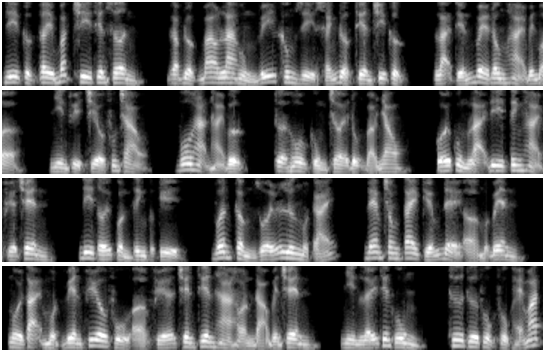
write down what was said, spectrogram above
Đi cực tây bắc chi thiên sơn, gặp được bao la hùng vĩ không gì sánh được thiên chi cực, lại tiến về đông hải bên bờ, nhìn thủy triều phun trào, vô hạn hải vực, tựa hồ cùng trời đụng vào nhau, cuối cùng lại đi tinh hải phía trên, đi tới quần tinh cực kỳ. Vân cầm rối lưng một cái, đem trong tay kiếm để ở một bên, ngồi tại một viên phiêu phủ ở phía trên thiên hà hòn đảo bên trên, nhìn lấy thiên cung, thư thư phục phục hé mắt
